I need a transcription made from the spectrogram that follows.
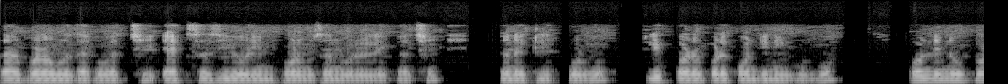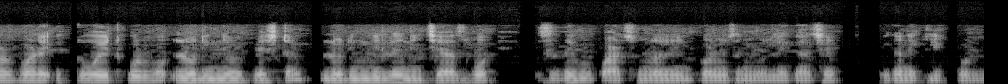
তারপর আমরা দেখা পাচ্ছি অ্যাক্সেস ইওর ইনফরমেশন বলে লেখা আছে। এখানে ক্লিক করব। ক্লিক করার পরে কন্টিনিউ করব। কন্টিনিউ করার পরে একটু ওয়েট করব। লোডিং নেবে পেজটা লোডিং নিলে নিচে আসব। এসে দেখব পার্সোনাল ইনফরমেশন বলে লেখা আছে। এখানে ক্লিক করব।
